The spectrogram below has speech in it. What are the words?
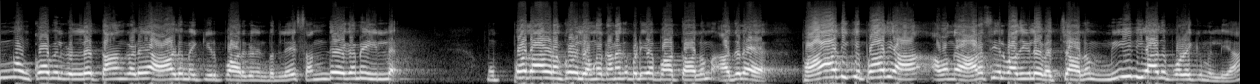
இன்னும் கோவில்களில் தாங்களே ஆளுமைக்கு இருப்பார்கள் என்பதிலே சந்தேகமே இல்லை. முப்பதாயிரம் கோவில் அவங்க கணக்குப்படியே பார்த்தாலும் அதில் பாதிக்கு பாதி அவங்க அரசியல்வாதிகளே வச்சாலும் மீதியாவது பிழைக்கும் இல்லையா?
